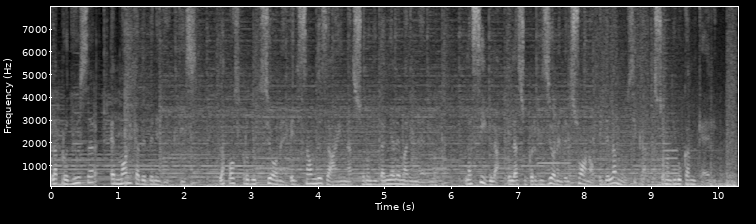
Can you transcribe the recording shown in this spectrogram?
La producer è Monica De Benedictis. La post-produzione e il sound design sono di Daniele Marinello. La sigla e la supervisione del suono e della musica sono di Luca Micheli.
